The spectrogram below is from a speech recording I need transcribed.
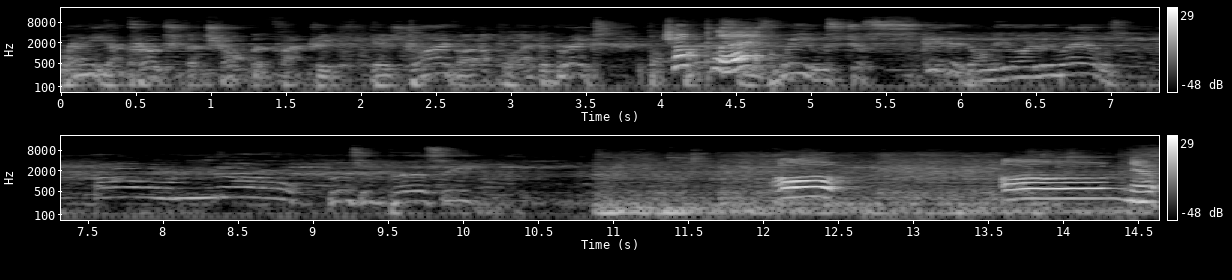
When he approached the chocolate factory, his driver applied the brakes. But Chocolate? Percy's wheels just skidded on the oily rails. Oh no! hooted Percy. Oh. Oh no.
